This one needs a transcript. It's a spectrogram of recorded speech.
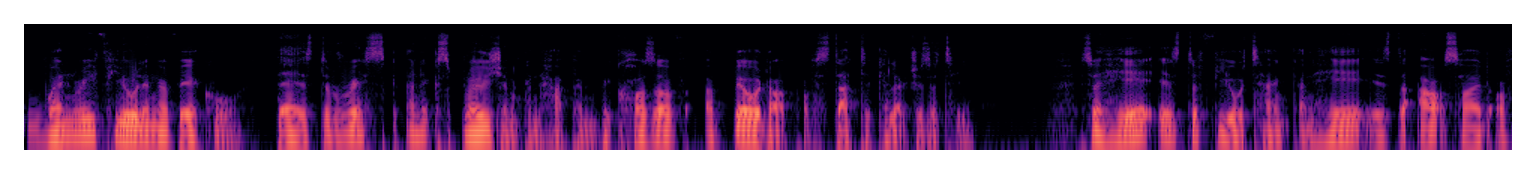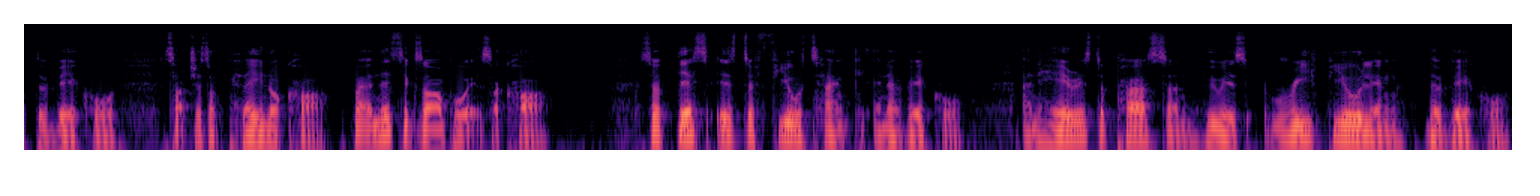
When refueling a vehicle, there's the risk an explosion can happen because of a buildup of static electricity. So here is the fuel tank and here is the outside of the vehicle, such as a plane or car. But in this example, it's a car. So this is the fuel tank in a vehicle. And here is the person who is refueling the vehicle.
